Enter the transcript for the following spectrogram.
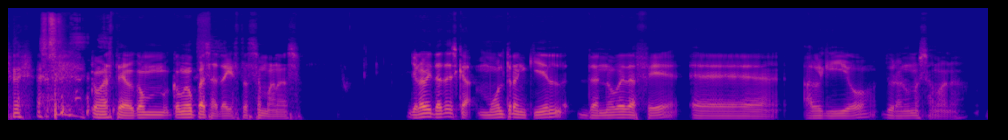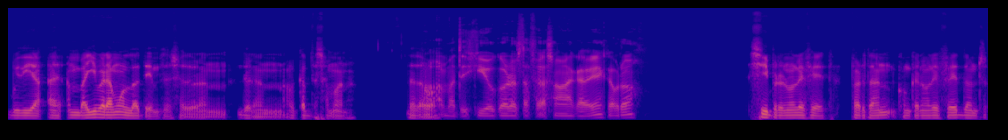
com esteu? Com, com heu passat aquestes setmanes? Jo la veritat és que molt tranquil de no haver de fer eh, el guió durant una setmana. Vull dir, eh, em va alliberar molt de temps, això, durant, durant el cap de setmana. De debò. No, el mateix guió que hauràs de fer la setmana que ve, cabró. Sí, però no l'he fet. Per tant, com que no l'he fet, doncs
